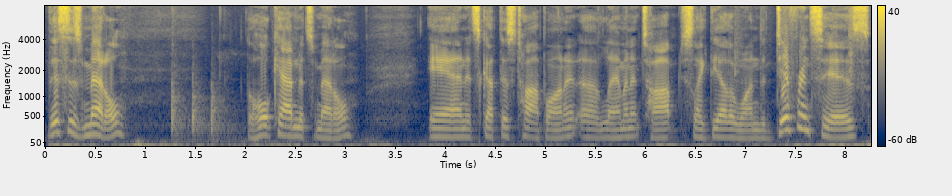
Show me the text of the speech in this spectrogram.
this is metal. The whole cabinet's metal, and it's got this top on it, a laminate top, just like the other one. The difference is,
